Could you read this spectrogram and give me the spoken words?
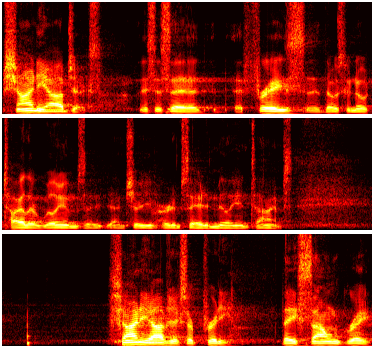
shiny objects. This is a, a phrase, uh, those who know Tyler Williams, uh, I'm sure you've heard him say it a million times. Shiny objects are pretty, they sound great.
